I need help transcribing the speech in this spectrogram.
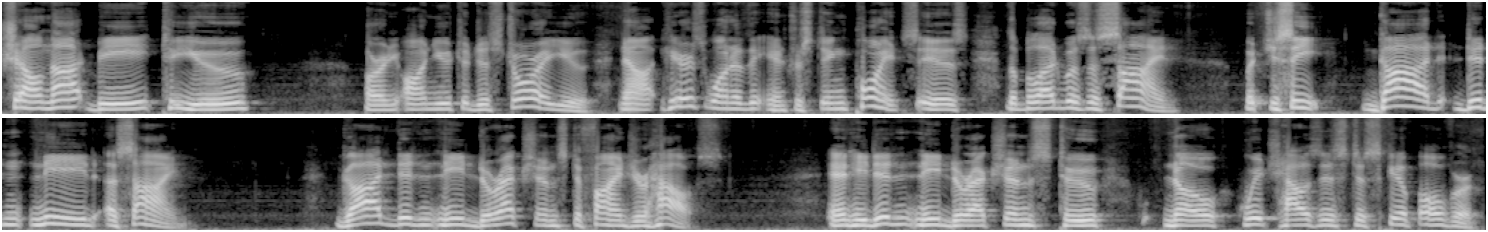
shall not be to you or on you to destroy you. Now, here's one of the interesting points is the blood was a sign. But you see, God didn't need a sign. God didn't need directions to find your house. And he didn't need directions to know which houses to skip over.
